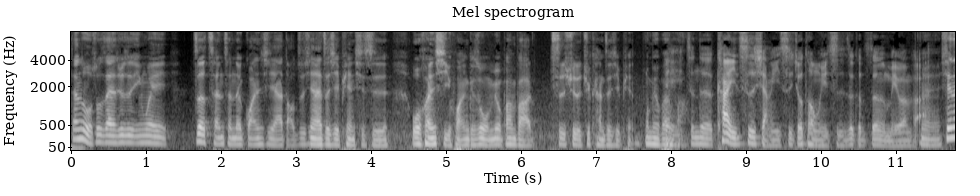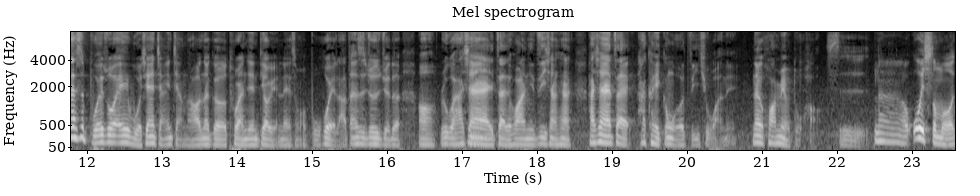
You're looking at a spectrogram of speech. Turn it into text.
但是我说实在，就是因为这层层的关系啊，导致现在这些片其实我很喜欢，可是我没有办法持续的去看这些片，我没有办法。真的看一次想一次就痛一次，这个真的没办法。对，现在是不会说，哎，我现在讲一讲，然后那个突然间掉眼泪什么不会啦。但是就是觉得，哦，如果他现在在的话，你自己想想看，他现在在，他可以跟我儿子一起玩呢，那个画面有多好。是，那为什么？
